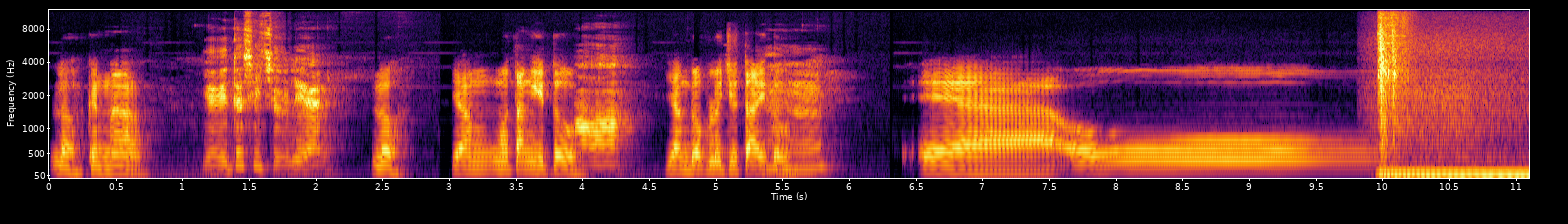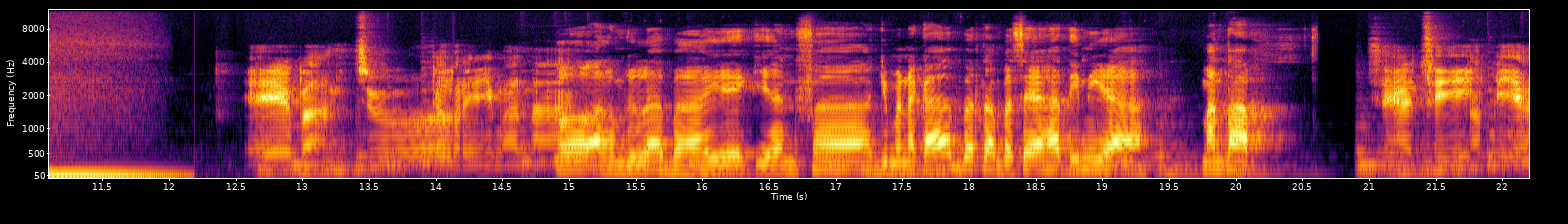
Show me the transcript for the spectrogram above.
Loh, kenal. Ya itu si Julian. Loh, yang ngutang itu, Oh. yang 20 juta itu. Mhm. Ya, oh. Eh Bang Ju, kabarnya gimana? Oh, alhamdulillah baik, Yanfa. Gimana kabar? Tambah sehat ini ya? Mantap. Sehat sih, tapi ya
